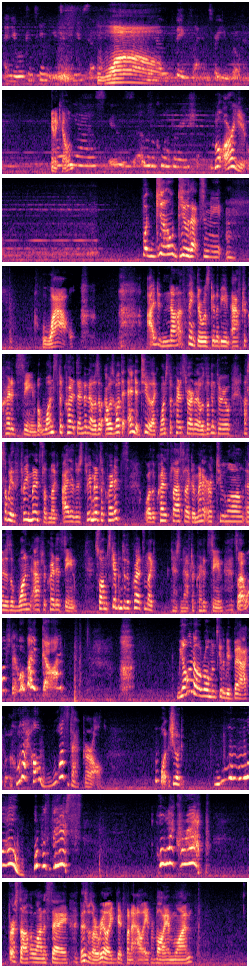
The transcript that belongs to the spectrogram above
And you will continue to do so. We Whoa! have big plans for you, Roman. Gonna kill All him? we ask is a little cooperation. Who are you? But don't do that to me. Wow. I did not think there was gonna be an after credit scene, but once the credits ended, I was I was about to end it too. Like once the credits started, I was looking through. I saw we had three minutes left. I'm like, either there's three minutes of credits, or the credits last like a minute or two long, and there's a one after credit scene. So I'm skipping through the credits. I'm like, there's an after credit scene. So I watched it. Oh my god. We all know Roman's gonna be back, but who the hell was that girl? What? She like, whoa! What was this? First off, I want to say this was a really good finale for Volume One.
